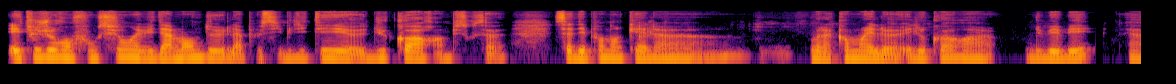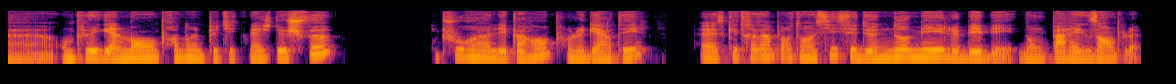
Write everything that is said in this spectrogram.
et toujours en fonction évidemment de la possibilité du corps, hein, puisque ça, ça dépend dans quel, voilà, comment est le, est le corps du bébé. on peut également prendre une petite mèche de cheveux pour les parents, pour le garder. Euh, ce qui est très important aussi, c'est de nommer le bébé. Donc, par exemple,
